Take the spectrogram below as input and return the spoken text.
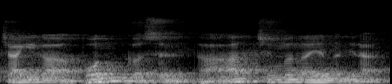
자기가 본 것을 다 증언하였느니라.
